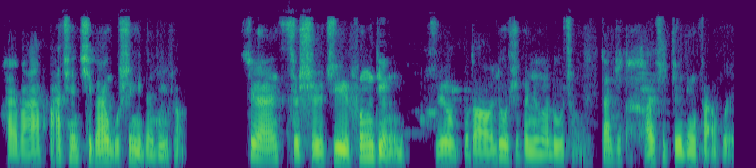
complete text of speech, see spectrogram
海拔八千七百五十米的地方。虽然此时距峰顶。只有不到六十分钟的路程，但是他还是决定返回，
